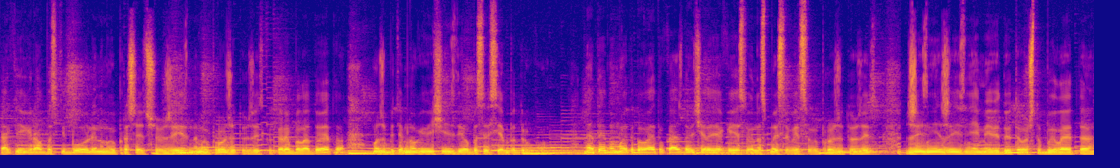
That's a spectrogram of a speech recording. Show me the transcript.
как я играл в баскетбол, на мою прошедшую жизнь, на мою прожитую жизнь, которая была до этого, может быть, я много вещей сделал бы совсем по-другому. Но это, я думаю, это бывает у каждого человека, если он осмысливает свою прожитую жизнь. Жизнь и жизнь, я имею в виду того, что было, это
